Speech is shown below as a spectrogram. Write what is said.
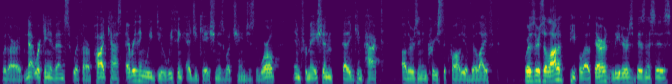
with our networking events, with our podcast, everything we do, we think education is what changes the world. Information that can impact others and increase the quality of their life. Whereas there's a lot of people out there, leaders, businesses,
